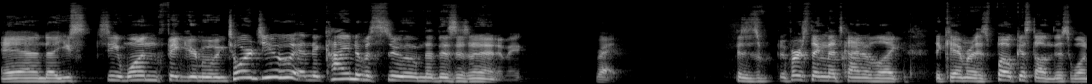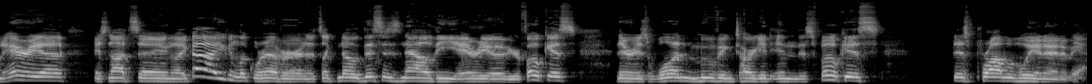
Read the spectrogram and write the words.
and uh, you see one figure moving towards you, and they kind of assume that this is an enemy. Because it's the first thing that's kind of like the camera is focused on this one area. It's not saying like, oh, you can look wherever. And it's like, no, this is now the area of your focus. There is one moving target in this focus. There's probably an enemy. Yeah.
